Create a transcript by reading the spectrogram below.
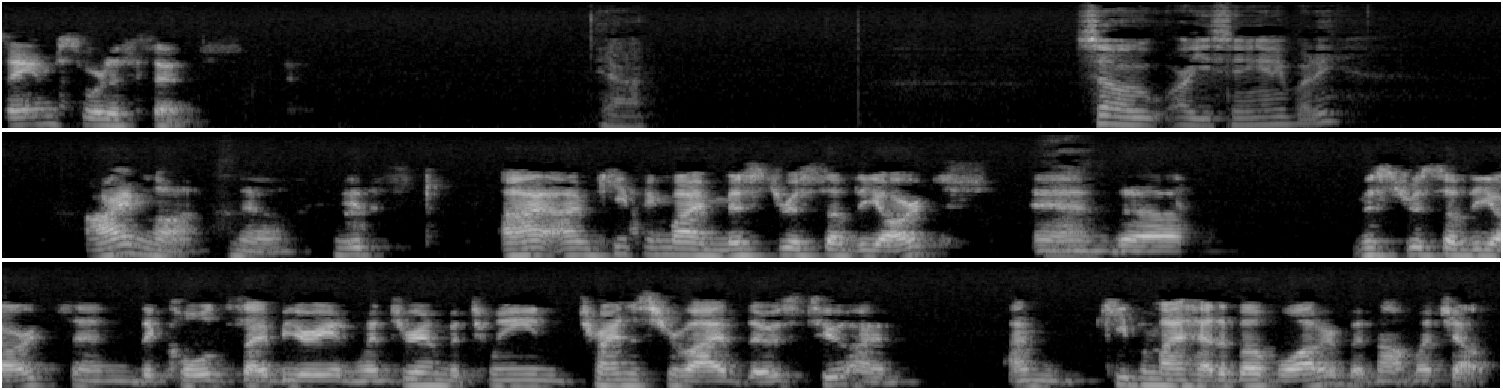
same sort of sense Yeah. So, are you seeing anybody? I'm not no it's I I'm keeping my mistress of the arts and uh mistress of the arts and the cold Siberian winter in between trying to survive those two I'm I'm keeping my head above water but not much else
